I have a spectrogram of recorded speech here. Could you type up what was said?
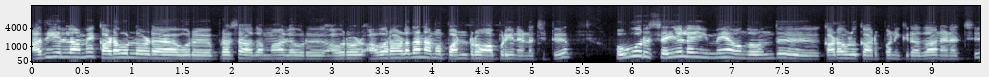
அது எல்லாமே கடவுளோட ஒரு பிரசாதமா இல்லை ஒரு அவரோட அவரால் தான் நம்ம பண்ணுறோம் அப்படின்னு நினச்சிட்டு ஒவ்வொரு செயலையுமே அவங்க வந்து கடவுளுக்கு அர்ப்பணிக்கிறதா நினச்சி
